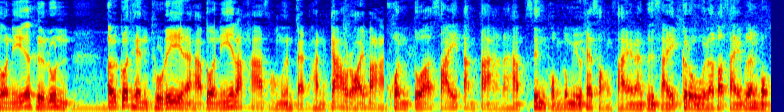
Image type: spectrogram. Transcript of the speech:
ตัวนี้ก็คือรุ่น Ergo 10 t u r i นะครับ ตัวนี้ราคา 28,900 บาท คนตัวไซส์ต่างๆนะครับ ซึ่งผมก็มีอยู่แค่ 2 ไซส์นะ คือไซส์กรูแล้วก็ไซส์เพื่อนผม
